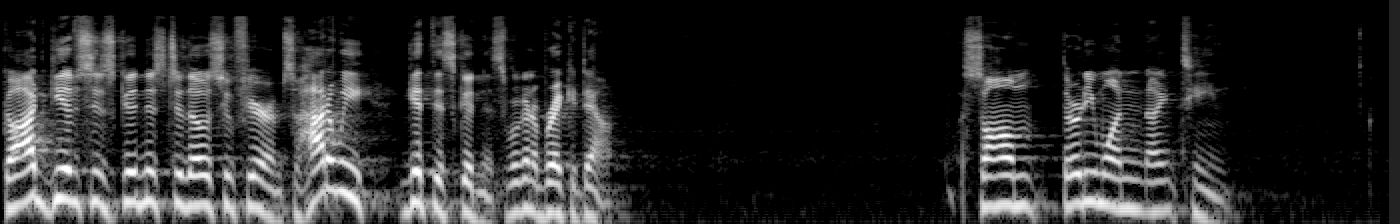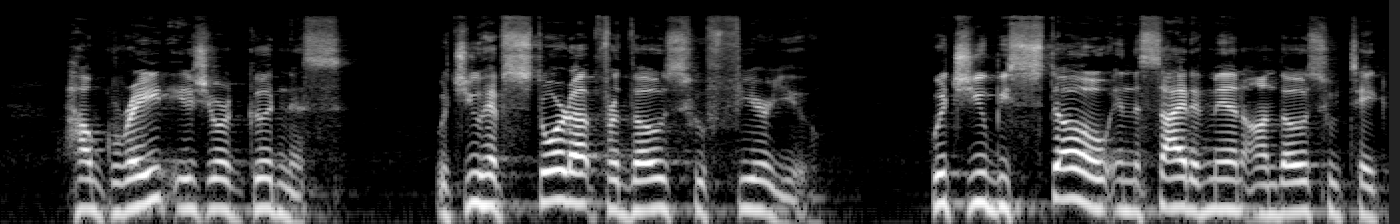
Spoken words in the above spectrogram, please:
God gives his goodness to those who fear him. So, how do we get this goodness? We're going to break it down. Psalm 31 19. How great is your goodness, which you have stored up for those who fear you, which you bestow in the sight of men on those who take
